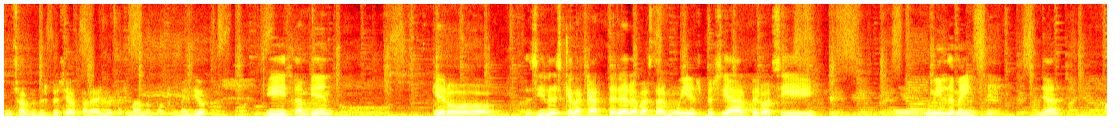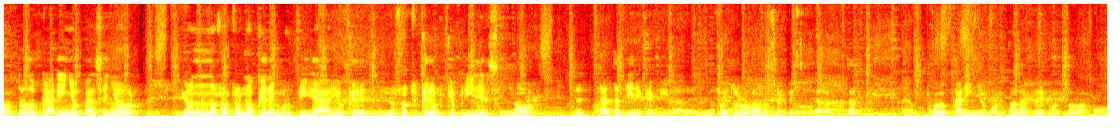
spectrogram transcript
Un saludo especial para ellos les mando por su medio. Y también quiero decirles que la carterera va a estar muy especial, pero así eh, humildemente, ¿ya? Con todo cariño para el Señor. Yo, nosotros no queremos brillar, nosotros queremos que brille el Señor. El Tata tiene que brillar Nosotros lo vamos a festejar al Tata con todo cariño, con toda fe, con todo amor.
